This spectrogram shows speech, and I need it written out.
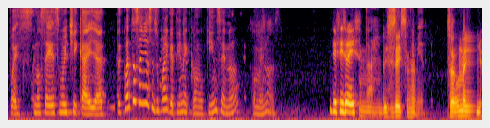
pues, no sé, es muy chica ella. ¿De ¿Cuántos años se supone que tiene? Como 15, ¿no? O menos. 16. Mm, 16, Qué ajá. miedo. O sea, un año.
